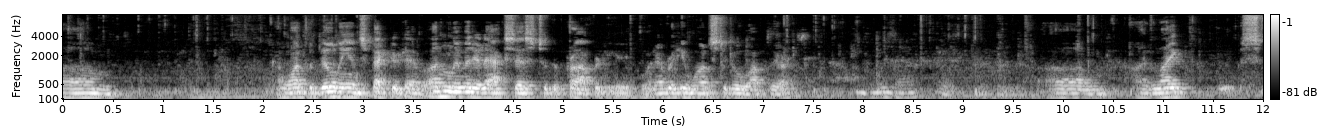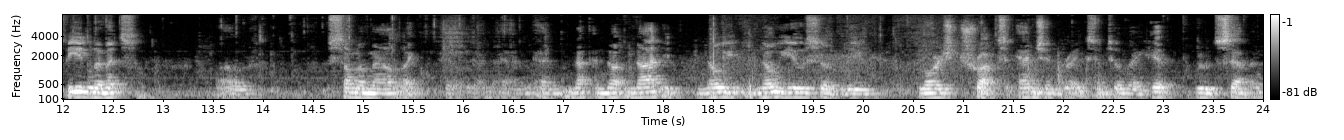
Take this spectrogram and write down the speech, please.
Um, I want the building inspector to have unlimited access to the property whenever he wants to go up there. Um, I like speed limits of some amount, like, and, not, not, not, no, no use of the large trucks' engine brakes until they hit Route seven.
